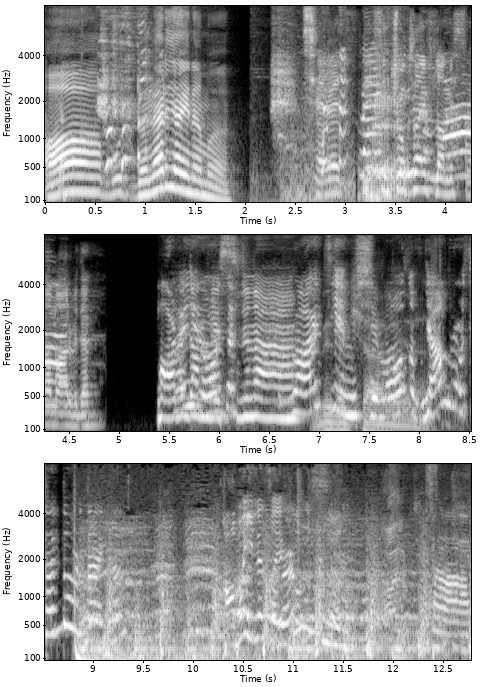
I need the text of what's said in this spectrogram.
Aa bu döner yayını mı? Evet. Çok zayıflamışsın ama harbiden. Harbiden Nesrin ha. Right Direkt yemişim ya. oğlum. Yağmur sen de oradaydın. Ama yine zayıflamışsın. Sağ ol.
